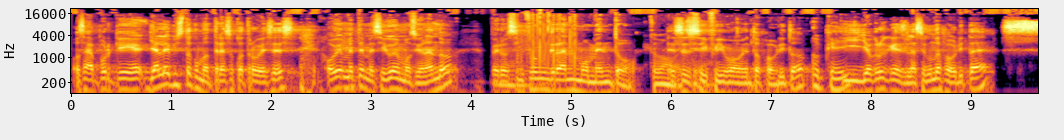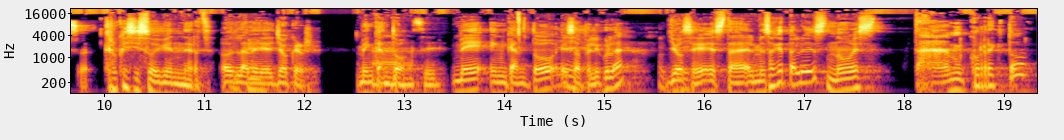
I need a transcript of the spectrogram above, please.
O sea, porque ya la he visto como tres o cuatro veces. Obviamente me sigo emocionando, pero sí fue un gran momento. Estuvo Ese sí fue mi momento favorito. Ok. Y yo creo que es la segunda favorita. Creo que sí soy bien nerd. O La Ok. de Joker. Me encantó. Ah, sí. Me encantó Eh. esa película. Ok. Yo sé, está el mensaje tal vez no es tan correcto,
